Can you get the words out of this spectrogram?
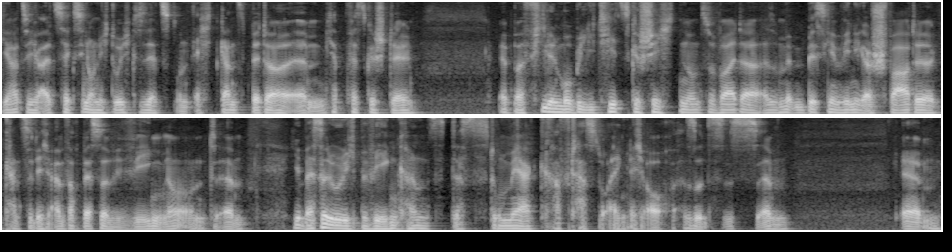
die hat sich als sexy noch nicht durchgesetzt und echt ganz bitter. Ähm, ich habe festgestellt, bei vielen Mobilitätsgeschichten und so weiter, also mit ein bisschen weniger Sparte, kannst du dich einfach besser bewegen. Ne? Und ähm, je besser du dich bewegen kannst, desto mehr Kraft hast du eigentlich auch. Also das ist, ähm, ähm,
